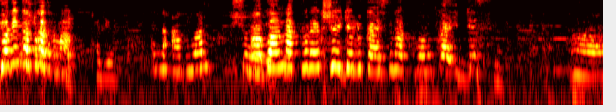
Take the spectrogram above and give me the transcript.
Yürü ka suratını ma. Hadi yap. Şimdi ablam şöyle. Ablanın aklına ek şey geliyor kaysın aklını kayıp geçsin. Ha.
